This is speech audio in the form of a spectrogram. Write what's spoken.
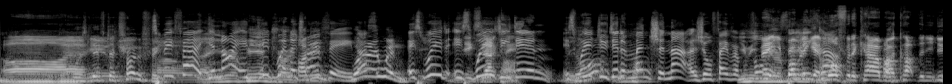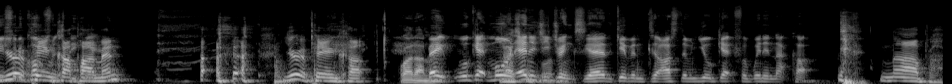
Oh, Was lift a trophy. To be go. fair, United European did win a trophy. I did- trophy. What did That's- they win? It's weird. It's weird you didn't. It's weird you didn't mention that as your favourite You mean performance. Mate, you probably get Cup. more for the Carabao Cup than you do European for the Conference Cup, I mate. meant. European Cup. Well done. Mate, we'll get more Nice energy drinks, yeah, given to us than you'll get for winning that cup. Nah, bruv.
